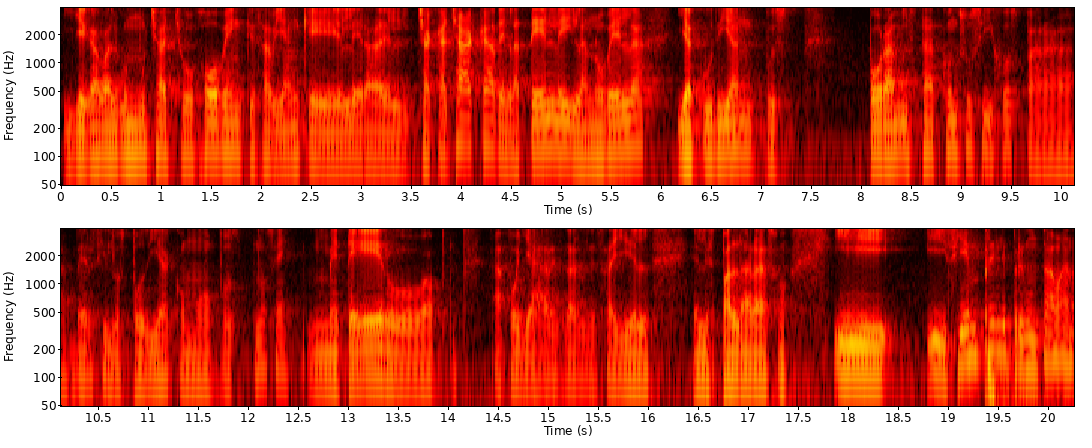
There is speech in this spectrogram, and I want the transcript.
y llegaba algún muchacho joven que sabían que él era el chacachaca de la tele y la novela, y acudían pues por amistad con sus hijos para ver si los podía como, pues, no sé, meter o apoyar, darles ahí el, el espaldarazo. Y, y siempre le preguntaban,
